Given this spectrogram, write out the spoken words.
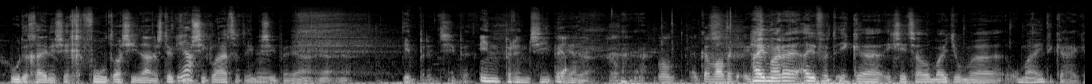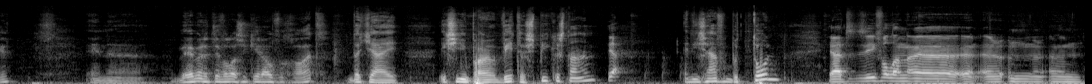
hoe degene zich voelt als hij naar een stukje Ja. muziek luistert, in principe. Ja, ja, ja. In principe. In principe, ja. Ja. Want ik, wat ik, ik- Hé, hey, maar eh, Evert, ik, ik zit zo een beetje om, om me heen te kijken. En eh, we hebben het er wel eens een keer over gehad. Dat jij, ik zie een paar witte speakers staan. Ja. En die zijn van beton. ja, het is in ieder geval een, eh, een, een, een, een,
